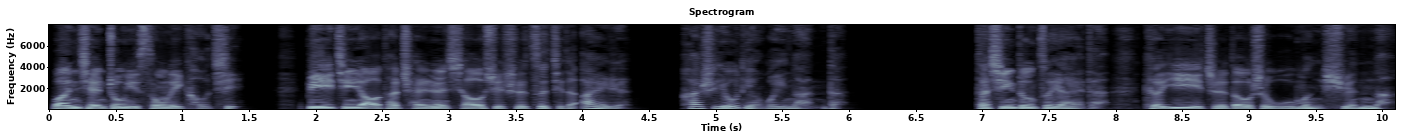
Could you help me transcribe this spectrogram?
万茜终于松了一口气。毕竟要他承认小雪是自己的爱人，还是有点为难的。他心中最爱的可一直都是吴梦轩呢。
